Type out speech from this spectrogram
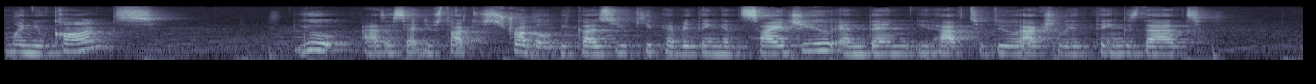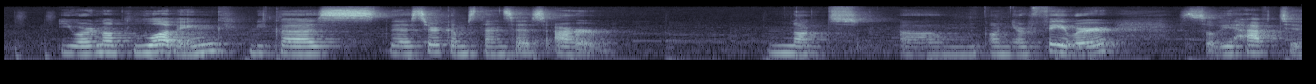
when you can't you as I said you start to struggle because you keep everything inside you and then you have to do actually things that you are not loving because the circumstances are not um, on your favor. So you have to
